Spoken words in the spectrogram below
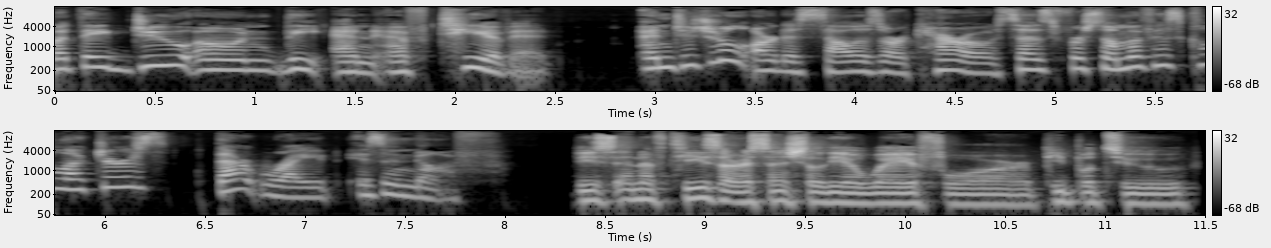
but they do own the NFT of it. And digital artist Salazar Caro says for some of his collectors, that right is enough. These NFTs are essentially a way for people to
